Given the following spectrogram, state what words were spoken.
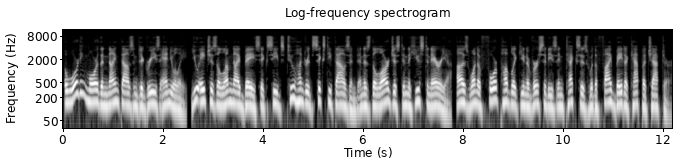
Awarding more than 9,000 degrees annually, UH's alumni base exceeds 260,000 and is the largest in the Houston area. UH is one of four public universities in Texas with a Phi Beta Kappa chapter.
